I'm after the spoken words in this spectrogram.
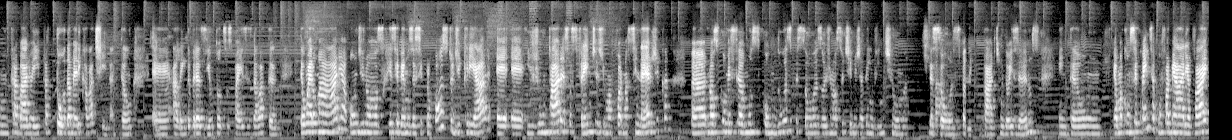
um trabalho aí para toda a América Latina, então, é, além do Brasil, todos os países da Latam. Então, era uma área onde nós recebemos esse propósito de criar é, é, e juntar essas frentes de uma forma sinérgica Uh, nós começamos com duas pessoas, hoje nosso time já tem 21 pessoas fazendo parte em dois anos. Então, é uma consequência, conforme a área vai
